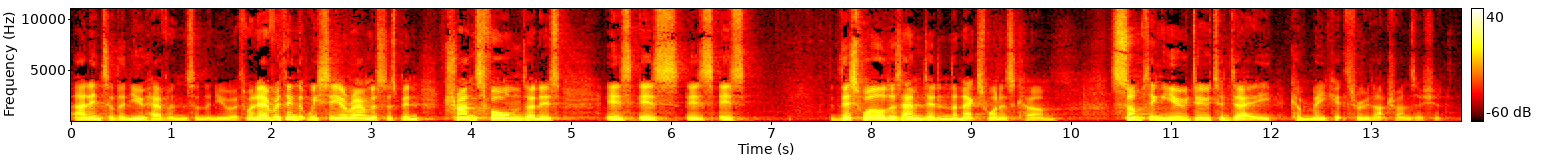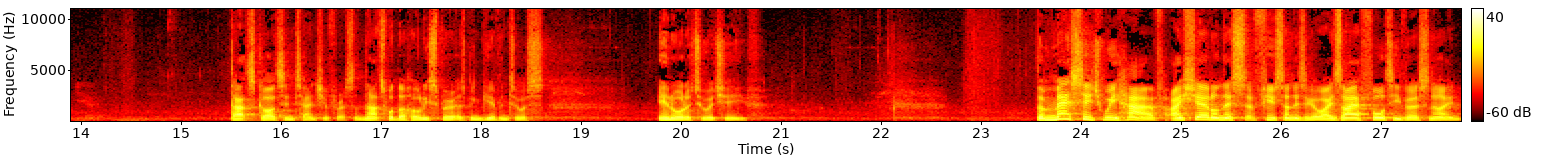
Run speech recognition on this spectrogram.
and into the new heavens and the new earth. When everything that we see around us has been transformed and is, is, is, is, is this world has ended and the next one has come, something you do today can make it through that transition. That's God's intention for us, and that's what the Holy Spirit has been given to us in order to achieve. The message we have, I shared on this a few Sundays ago, Isaiah 40, verse 9.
